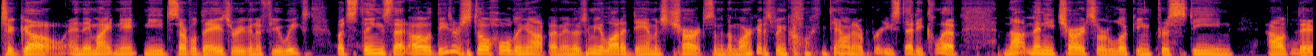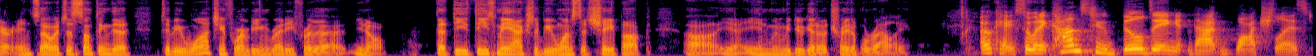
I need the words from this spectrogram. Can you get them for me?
to go and they might need, need several days or even a few weeks but things that oh these are still holding up i mean there's going to be a lot of damaged charts i mean the market has been going down at a pretty steady clip not many charts are looking pristine out mm-hmm. there. And so it's just something to to be watching for and being ready for the, you know, that these these may actually be ones that shape up uh, in when we do get a tradable rally. Okay, so when it comes to building that watch list,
